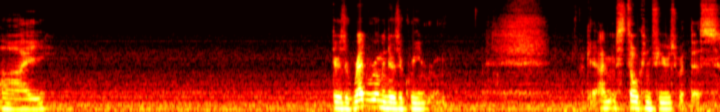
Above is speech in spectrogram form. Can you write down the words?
I. There's a red room and there's a green room. Okay, I'm still confused with this.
